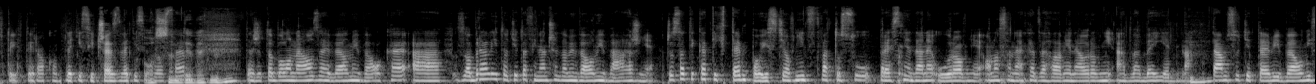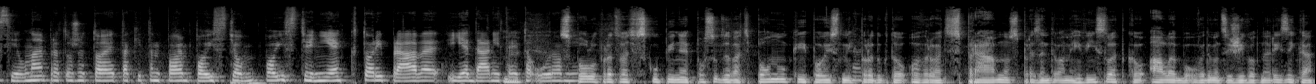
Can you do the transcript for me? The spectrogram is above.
v tých, tých rokoch 2006-2008. Uh-huh. Takže to bolo naozaj veľmi veľké a zobrali to tieto finančné domy veľmi vážne. Čo sa týka tých temp poisťovníctva, to sú presne dané úrovne. Ono sa nachádza hlavne hlavne na úrovni A2B1. Mm-hmm. Tam sú tie témy veľmi silné, pretože to je taký ten pojem poisťo, poistenie, ktorý práve je daný tejto úrovni. Spolupracovať v skupine, posudzovať ponuky poistných tak. produktov, overovať správnosť prezentovaných výsledkov alebo uvedomovať si životné rizika,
